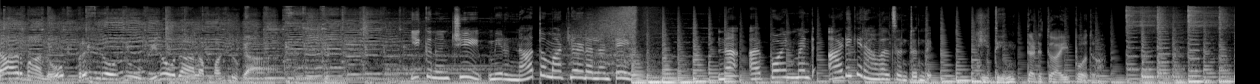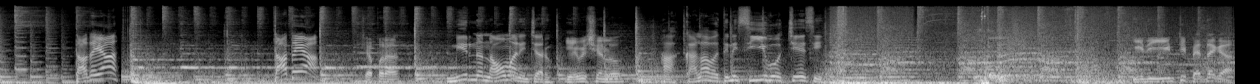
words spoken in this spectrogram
స్టార్ మాలో ప్రతిరోజు వినోదాల పండుగ. ఇక నుంచి మీరు నాతో మాట్లాడాలంటే నా అపాయింట్మెంట్ అడిగి రావాల్సి ఉంటుంది. ఇది ఇంతటితో అయిపోదు. తాతయ్య! తాతయ్య! చెప్పరా? మీరు నన్ను అవమానించారు. ఏ విషయంలో? ఆ కళావతిని సీఈఓ చేసి. ఇది ఇంటి పెద్దగా.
